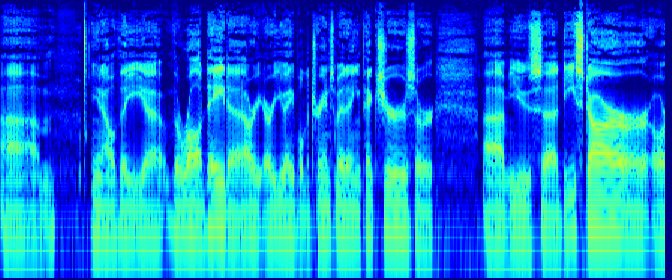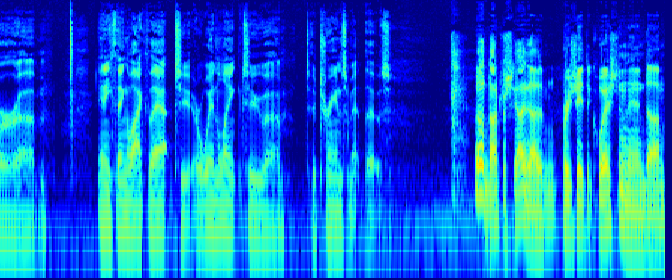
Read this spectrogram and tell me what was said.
um, you know the uh, the raw data. Are are you able to transmit any pictures or um, use uh, D Star or or um, anything like that to or WinLink to uh, to transmit those? Well, Dr. Scott, I appreciate the question. And um,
